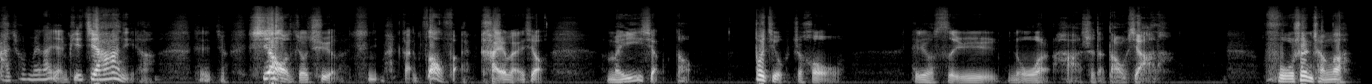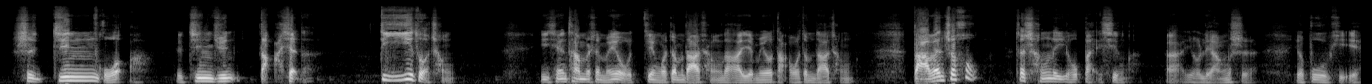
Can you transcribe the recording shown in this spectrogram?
哈，就没拿眼皮夹你啊，就笑着就去了。你们还敢造反？开玩笑！没想到不久之后，他就死于努尔哈赤的刀下了。抚顺城啊，是金国啊，金军打下的第一座城。以前他们是没有见过这么大城的啊，也没有打过这么大城。打完之后，这城里有百姓啊，啊，有粮食，有布匹，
